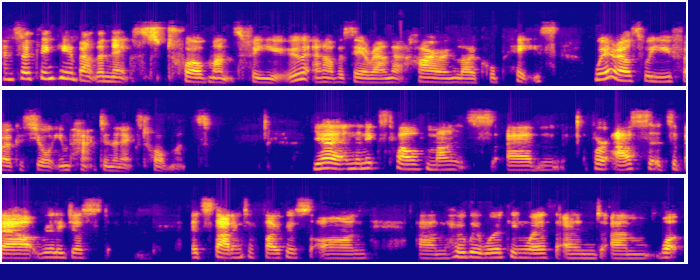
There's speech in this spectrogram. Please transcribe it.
And so, thinking about the next 12 months for you, and obviously around that hiring local piece, where else will you focus your impact in the next 12 months? Yeah, in the next 12 months, um, for us, it's about really just it's starting to focus on um, who we're working with and um, what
